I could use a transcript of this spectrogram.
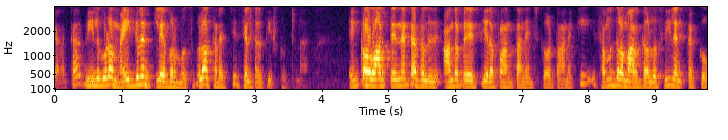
కనుక వీళ్ళు కూడా మైగ్రెంట్ లేబర్ ముసుగులో అక్కడ వచ్చి షెల్టర్ తీసుకుంటున్నారు. ఇంకో వార్త ఏంటంటే అసలు ఆంధ్రప్రదేశ్ తీర ప్రాంతాన్ని ఎంచుకోవటానికి సముద్ర మార్గంలో శ్రీలంకకు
